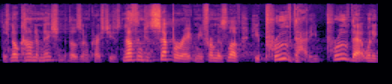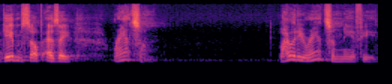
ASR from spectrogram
There's no condemnation to those who are in Christ Jesus. Nothing can separate me from His love. He proved that. He proved that when He gave Himself as a ransom. Why would he ransom me if he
